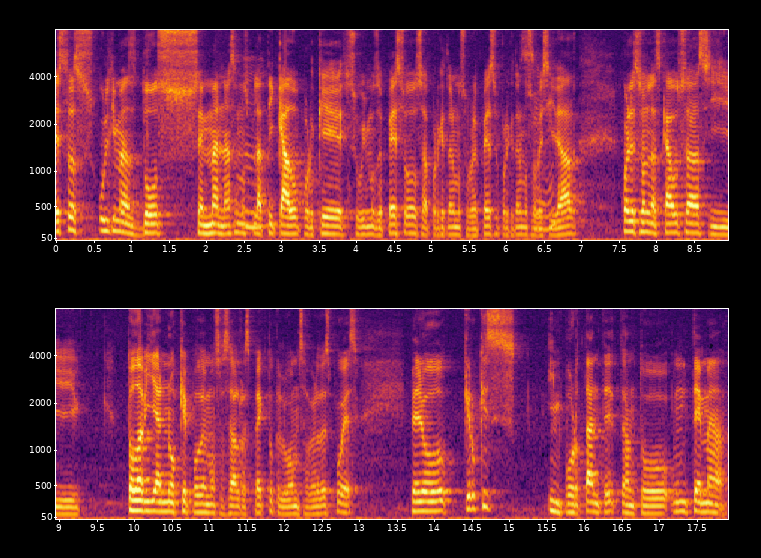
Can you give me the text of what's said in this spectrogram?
estas últimas dos semanas hemos platicado por qué subimos de peso, o sea, por qué tenemos sobrepeso, por qué tenemos Sí. obesidad, cuáles son las causas y todavía no qué podemos hacer al respecto, que lo vamos a ver después. Pero creo que es importante tanto un tema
